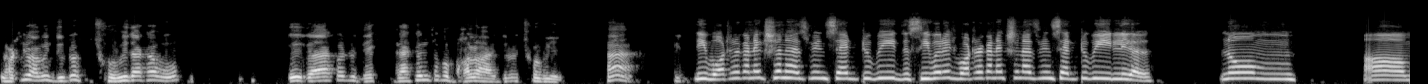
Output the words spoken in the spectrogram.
Lordship আমি দুটো ছবি দেখাবো যদি দয়া করে একটু দেখ- দেখেন তো খুব ভালো হয় দুটো ছবি হ্যাঁ the water connection has been said to be the sewerage water connection has been said to be illegal no mm, um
